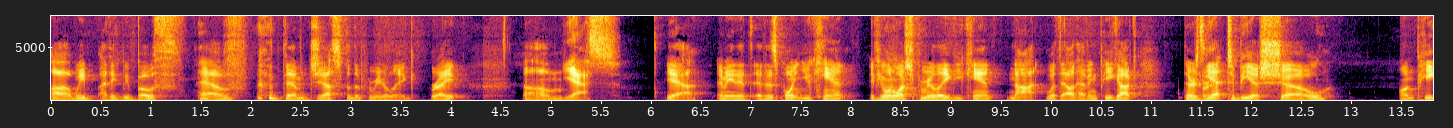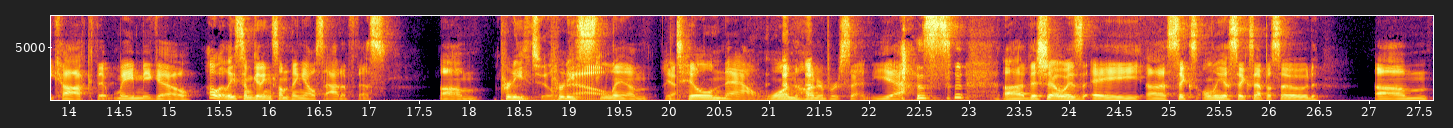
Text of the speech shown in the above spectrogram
uh, we I think we both have them just for the Premier League, right? Um, yes. yeah, I mean, at, at this point, you can't. If you want to watch the Premier League, you can't not without having Peacock. There's yet to be a show on Peacock that made me go, "Oh, at least I'm getting something else out of this." Um, pretty pretty now. slim Yeah. until now, 100. percent Yes, uh, this show is a uh, six only a six episode, um,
